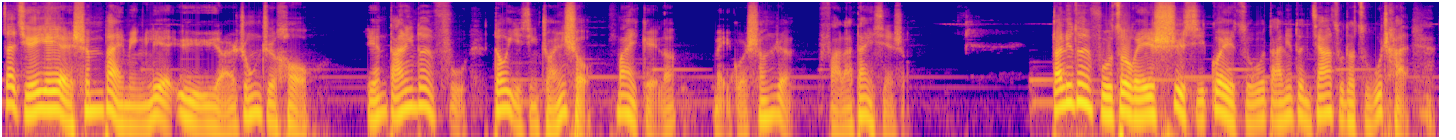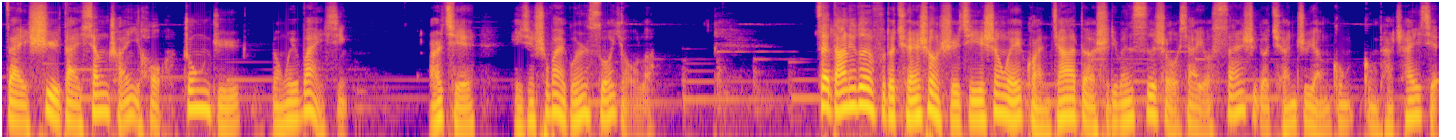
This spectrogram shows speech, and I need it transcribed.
在爵爷爷身败名裂、郁郁而终之后，连达林顿府都已经转手卖给了美国商人法拉代先生。达林顿府作为世袭贵族达林顿家族的祖产，在世代相传以后，终于沦为外姓，而且已经是外国人所有了。在达林顿府的全盛时期，身为管家的史蒂文斯手下有三十个全职员工供他差遣，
